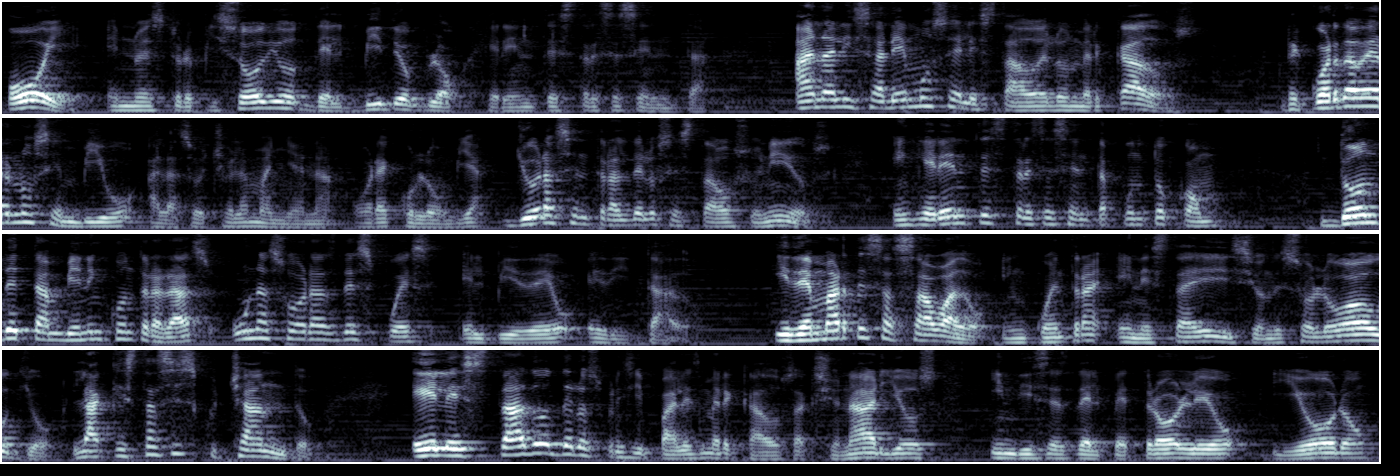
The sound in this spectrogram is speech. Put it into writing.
Hoy, en nuestro episodio del videoblog Gerentes 360, analizaremos el estado de los mercados. Recuerda vernos en vivo a las 8 de la mañana, hora de Colombia y hora central de los Estados Unidos, en gerentes360.com, donde también encontrarás unas horas después el video editado. Y de martes a sábado encuentra en esta edición de solo audio, la que estás escuchando, el estado de los principales mercados accionarios, índices del petróleo y oro,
